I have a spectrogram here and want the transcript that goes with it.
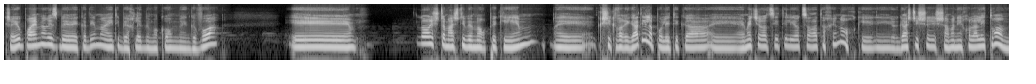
כשהיו פריימריז בקדימה, הייתי בהחלט במקום גבוה. לא השתמשתי במרפקים. כשכבר הגעתי לפוליטיקה, האמת שרציתי להיות שרת החינוך, כי הרגשתי ששם אני יכולה לתרום.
